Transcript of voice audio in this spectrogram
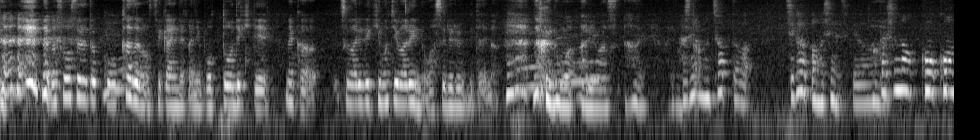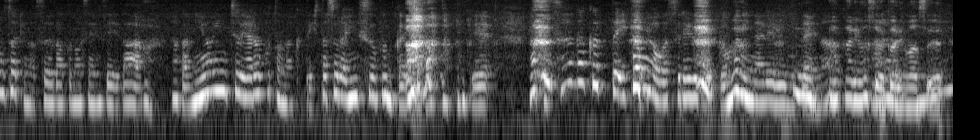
なんかそうするとこう数の世界の中に没頭できてなんか座りで気持ち悪いのを忘れるみたいななんかのもあります。はいありました。もちょっと違うかもしれないですけど、はい。私の高校の時の数学の先生が、はい。なんか入院中やることなくてひたすら因数分解とかやってて なんか数学って痛みを忘れるというか無になれるみたいな、うん。わかりますわかります、うん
